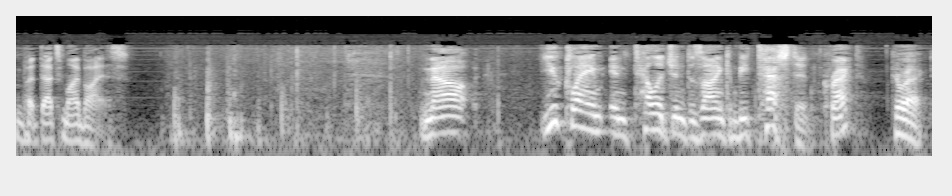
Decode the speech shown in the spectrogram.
but that's my bias. Now, you claim intelligent design can be tested, correct? Correct.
